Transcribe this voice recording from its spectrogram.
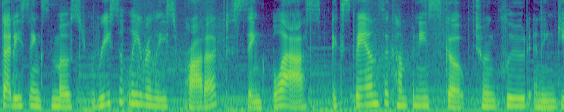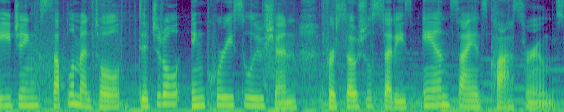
StudySync's most recently released product, Sync Blast, expands the company's scope to include an engaging supplemental digital inquiry solution for social studies and science classrooms.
